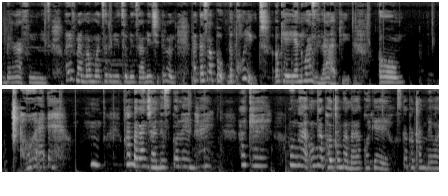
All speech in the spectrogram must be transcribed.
bengangafuni meet what if my mom wanted me to meet her i mean she didn't but that's not the point okay yena wazilaphi um oh eh, eh. Hmm. kuhamba kanjani esikoleni hayi okay ungaphoxa umama yakho ke usikaphoxa mme wa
